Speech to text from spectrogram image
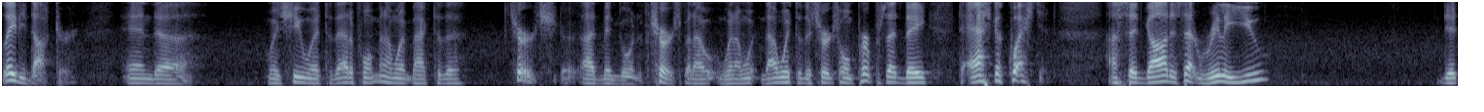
lady doctor. And uh, when she went to that appointment, I went back to the church. I'd been going to church, but I, when I went, I went to the church on purpose that day to ask a question. I said, God, is that really you? Did,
